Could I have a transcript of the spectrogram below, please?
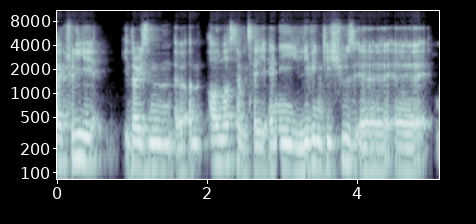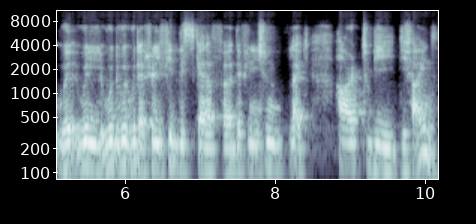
actually, there is um, almost, I would say, any living tissues uh, uh, will, will would would actually fit this kind of uh, definition, like hard to be defined.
